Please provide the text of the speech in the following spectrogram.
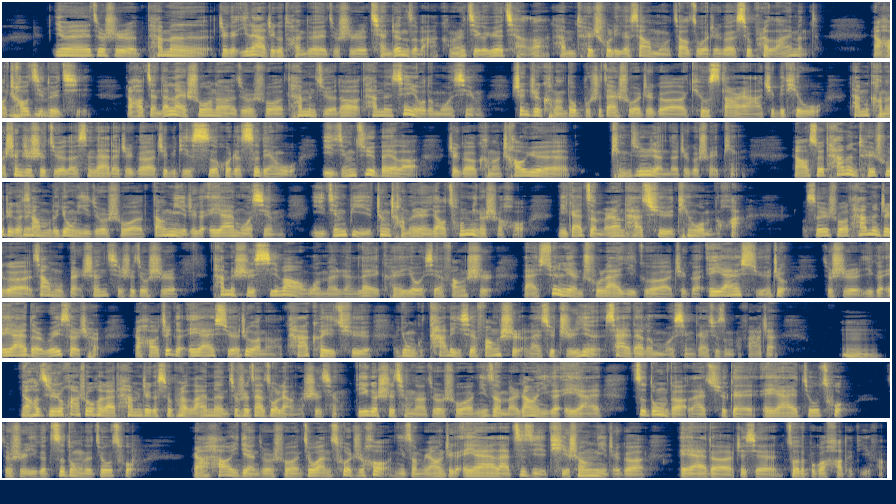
因为就是他们这个伊利亚这个团队，就是前阵子吧，可能是几个月前了，他们推出了一个项目，叫做这个 Super Alignment，然后超级对齐。然后简单来说呢，就是说他们觉得他们现有的模型，甚至可能都不是在说这个 Q Star 啊 GPT 五，他们可能甚至是觉得现在的这个 GPT 四或者四点五已经具备了这个可能超越平均人的这个水平。然后，所以他们推出这个项目的用意就是说，当你这个 AI 模型已经比正常的人要聪明的时候，你该怎么让它去听我们的话？所以说，他们这个项目本身其实就是，他们是希望我们人类可以有些方式来训练出来一个这个 AI 学者，就是一个 AI 的 researcher。然后这个 AI 学者呢，他可以去用他的一些方式来去指引下一代的模型该去怎么发展。嗯。然后，其实话说回来，他们这个 Super Alignment 就是在做两个事情。第一个事情呢，就是说你怎么让一个 AI 自动的来去给 AI 纠错，就是一个自动的纠错。然后还有一点就是说，纠完错之后，你怎么让这个 AI 来自己提升你这个 AI 的这些做的不够好的地方？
